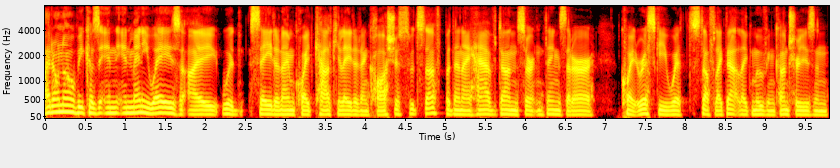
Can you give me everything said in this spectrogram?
I don't know because in in many ways I would say that I'm quite calculated and cautious with stuff, but then I have done certain things that are quite risky with stuff like that, like moving countries and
